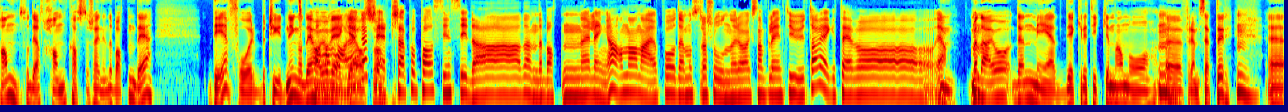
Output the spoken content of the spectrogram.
han. Så det at han kaster seg inn i debatten, det det får betydning, og det har jo han VG har jo også. engasjert seg på palestinsk side av denne debatten lenge. Han, han er jo på demonstrasjoner og eksempel intervjuet av VGTV og ja. Mm. Men det er jo den mediekritikken han nå eh, fremsetter, eh,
